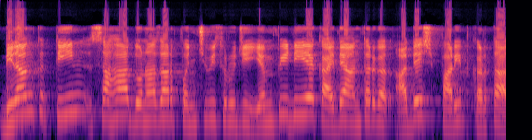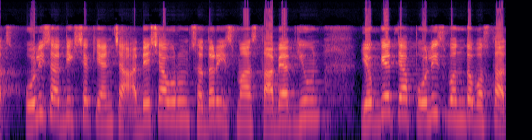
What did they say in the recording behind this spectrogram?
दिनांक तीन सहा दोन हजार पंचवीस रोजी एम पी डी ए कायद्याअंतर्गत आदेश पारित करताच पोलीस अधीक्षक यांच्या आदेशावरून सदर इस्मास ताब्यात घेऊन योग्य त्या पोलीस बंदोबस्तात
